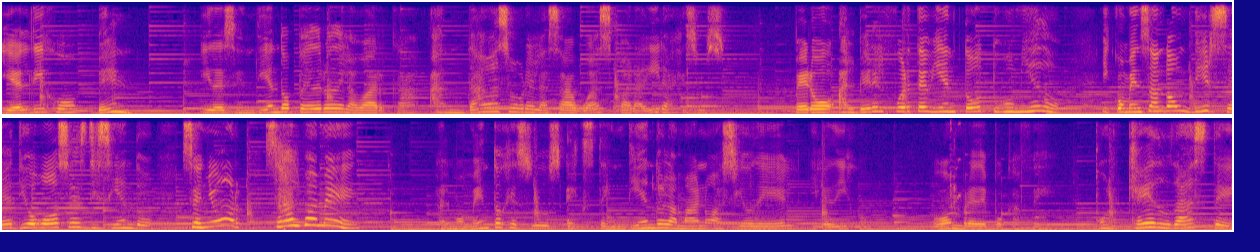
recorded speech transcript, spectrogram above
Y él dijo, ven. Y descendiendo Pedro de la barca, andaba sobre las aguas para ir a Jesús. Pero al ver el fuerte viento tuvo miedo y comenzando a hundirse dio voces diciendo, Señor, sálvame. Al momento Jesús, extendiendo la mano, asió de él y le dijo, Hombre de poca fe, ¿por qué dudaste?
